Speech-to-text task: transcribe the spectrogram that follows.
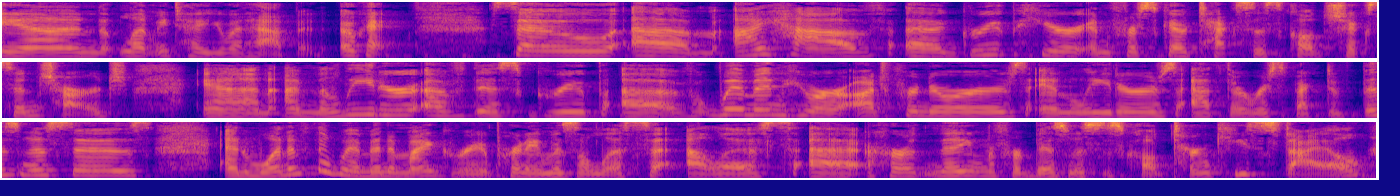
And let me tell you what happened. Okay. So, um, I have a group here in Frisco, Texas called Chicks in Charge. And I'm the leader of this group of women who are entrepreneurs and leaders at their respective businesses. And one of the women in my group, her name is Elisa Ellis. Uh, her name of her business is called Turnkey Style.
